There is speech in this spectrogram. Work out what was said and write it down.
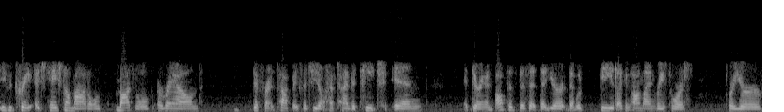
you could create educational models modules around different topics that you don't have time to teach in during an office visit that you're that would be like an online resource for your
